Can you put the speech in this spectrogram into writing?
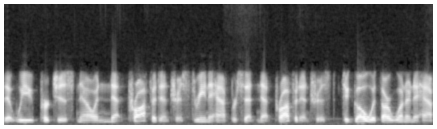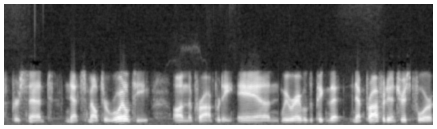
that we purchased now a net profit interest, three and a half percent net profit interest, to go with our one and a half percent net smelter royalty on the property. And we were able to pick that net profit interest for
